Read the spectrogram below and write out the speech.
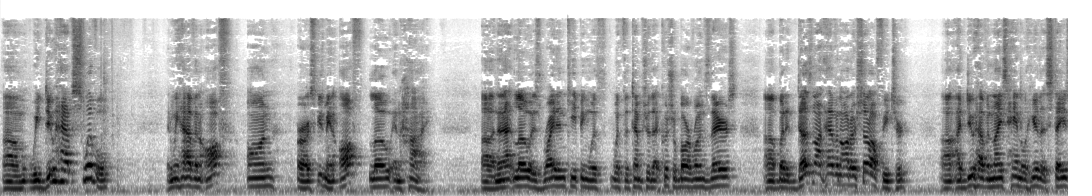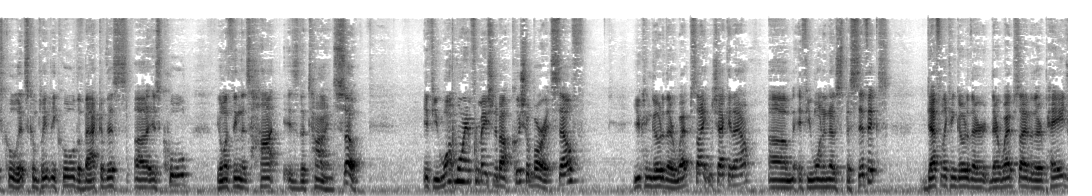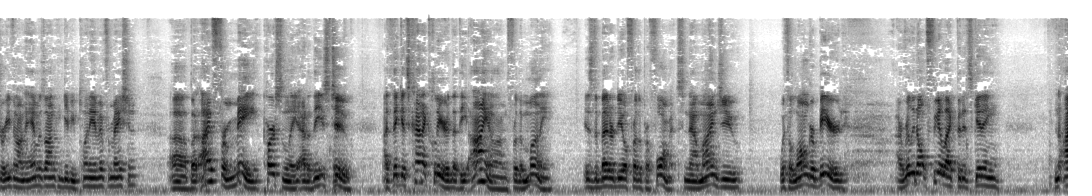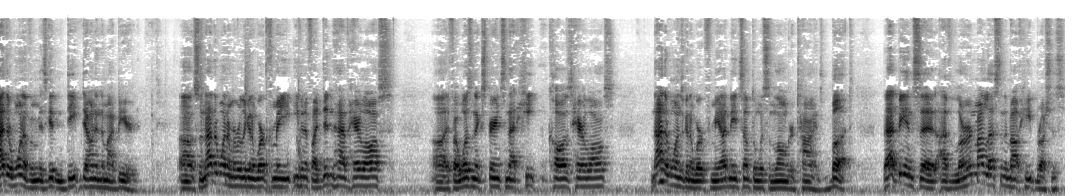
Um, we do have swivel, and we have an off, on, or excuse me, an off, low, and high. Uh, and that low is right in keeping with, with the temperature that Kuschelbär runs theirs uh, but it does not have an auto shut-off feature. Uh, I do have a nice handle here that stays cool. It's completely cool. The back of this uh, is cool. The only thing that's hot is the tines. So, if you want more information about Kuschelbär itself, you can go to their website and check it out. Um, if you want to know specifics, definitely can go to their, their website or their page or even on Amazon can give you plenty of information. Uh, but I, for me, personally, out of these two, I think it's kind of clear that the Ion, for the money, is the better deal for the performance. Now, mind you, with a longer beard, I really don't feel like that it's getting, either one of them is getting deep down into my beard. Uh, so neither one of them are really going to work for me, even if I didn't have hair loss, uh, if I wasn't experiencing that heat-caused hair loss, neither one's going to work for me. I'd need something with some longer tines. But that being said, I've learned my lesson about heat brushes,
